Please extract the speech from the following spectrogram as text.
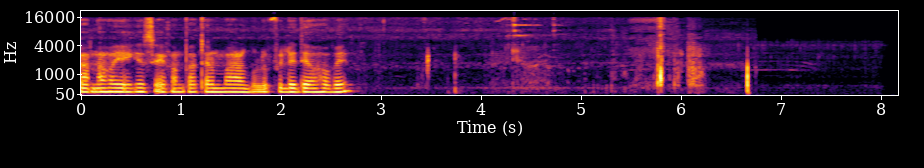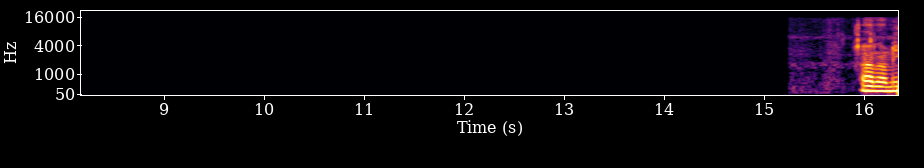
রান্না হয়ে গেছে, এখন ভাতের মাড়গুলো ফেলে দেওয়া হবে। আর আমি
